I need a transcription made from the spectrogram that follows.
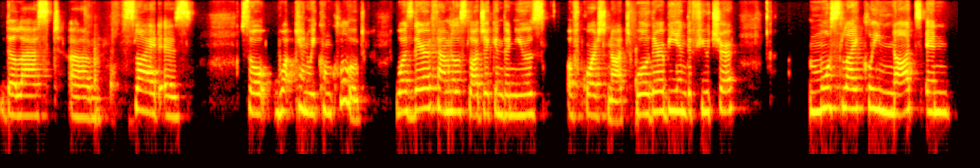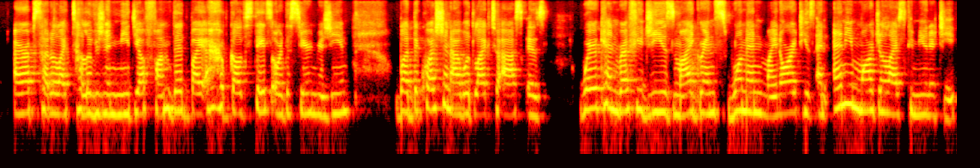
the last um, slide is So what can we conclude? Was there a feminist logic in the news? Of course not. Will there be in the future? Most likely not in Arab satellite television media funded by Arab Gulf states or the Syrian regime. But the question I would like to ask is, where can refugees, migrants, women, minorities, and any marginalized community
